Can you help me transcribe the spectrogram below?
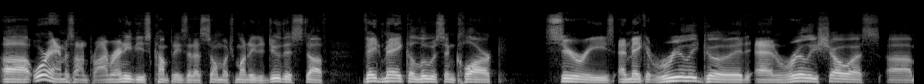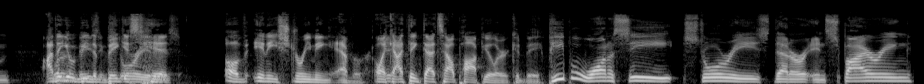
uh, or Amazon Prime or any of these companies that have so much money to do this stuff, they'd make a Lewis and Clark series and make it really good and really show us. Um, I think it would be the biggest hit. Of any streaming ever. Like I think that's how popular it could be. people want to see stories that are inspiring,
